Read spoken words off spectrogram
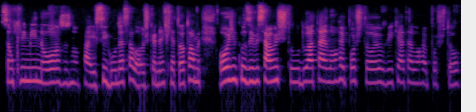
são criminosos no país, segundo essa lógica, né? Que é totalmente. Hoje, inclusive, saiu um estudo, a Tailon repostou, eu vi que a Tailon repostou,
